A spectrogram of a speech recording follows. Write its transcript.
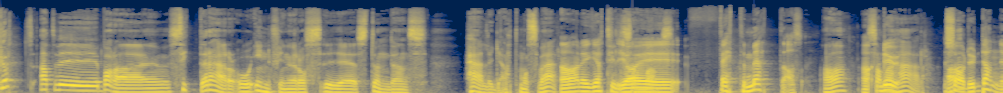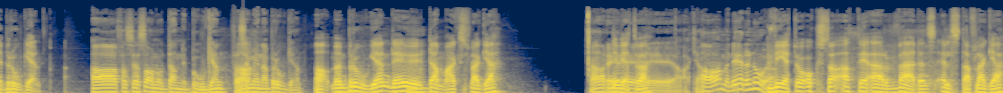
gött att vi bara eh, sitter här och infinner oss i eh, stundens härliga atmosfär. Ja, det är gött. Jag är fett mätt alltså. Ja, Ja, samma du, här. Sa ja. du Dannebrogen? Ja, fast jag sa nog Dannebogen. Fast Ja. jag menar Brogen. Ja, men Brogen det är ju Mm. Danmarks flagga. Ja, Det vet du, va? Ja, ja, men det är det nog ja. Vet du också att det är världens äldsta flagga?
